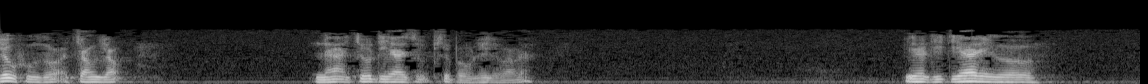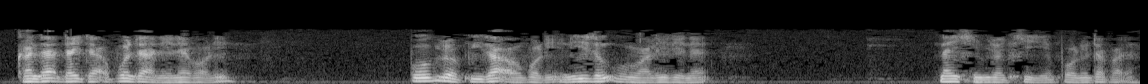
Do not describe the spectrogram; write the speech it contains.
ရုပ်ဟူသောအကြောင်းကြောင့်နာအကျိုးတရားစုဖြစ်ပုံလေးတွေပါပဲပြီးတော့ဒီတရားတွေကိုခန္ဓာတိုက်တာအပွင့်တအနေနဲ့ပေါ့လေပို့ပြီးတော့ပြီးသားအောင်ပေါ့လေအနည်းဆုံးဥပမာလေးတွေနဲ့နိုင်ရှင်ပြီးတော့ကြည့်ရင်ပေါ်လွင်တတ်ပါတယ်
